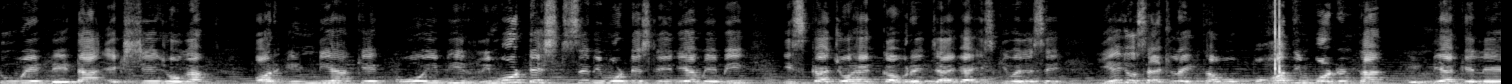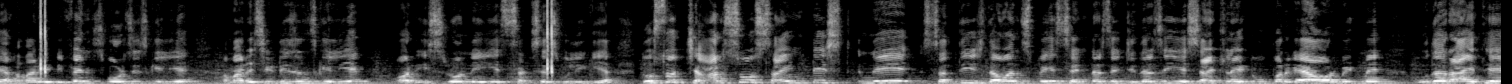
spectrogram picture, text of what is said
two way data exchange होगा। और इंडिया के कोई भी रिमोटेस्ट से रिमोटेस्ट एरिया में भी इसका जो है कवरेज जाएगा। इसकी वजह से ये जो सैटेलाइट था, वो बहुत इंपॉर्टेंट था इंडिया के लिए, हमारे डिफेंस फोर्सेस के लिए, हमारे सिटीजन के लिए और इसरो ने ये सक्सेसफुली किया। दोस्तों 400 साइंटिस्ट ने सतीश धवन स्पेस सेंटर से जिधर से ये सैटेलाइट ऊपर गया ऑर्बिट में, उधर आए थे,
